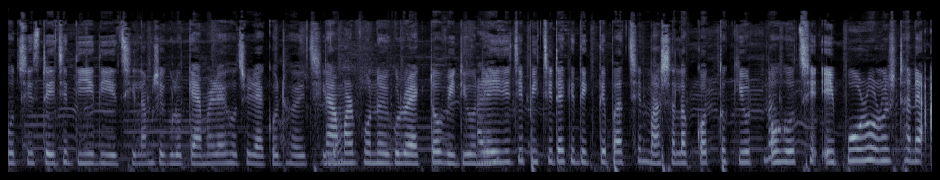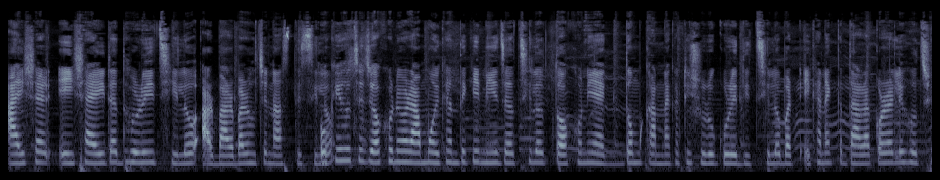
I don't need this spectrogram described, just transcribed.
হচ্ছে স্টেজে দিয়ে দিয়েছিলাম সেগুলো ক্যামেরায় হচ্ছে রেকর্ড হয়েছিল। আমার ফোনে ওইগুলো একটাও ভিডিও নেই। এই যে পিচিটাকে দেখতে পাচ্ছেন? মাসাল্লাহ কত কিউট না? ও হচ্ছে এই পুরো অনুষ্ঠানে আয়সার এই শাড়িটা ধরেই ছিল আর বারবার হচ্ছে নাচতেছিল। ওকে হচ্ছে যখন ওর আম্মু এখান থেকে নিয়ে যাচ্ছিল তখনই একদম কান্নাকাটি শুরু করে দিচ্ছিল বাট এখানে একটা দাঁড়া করালে হচ্ছে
